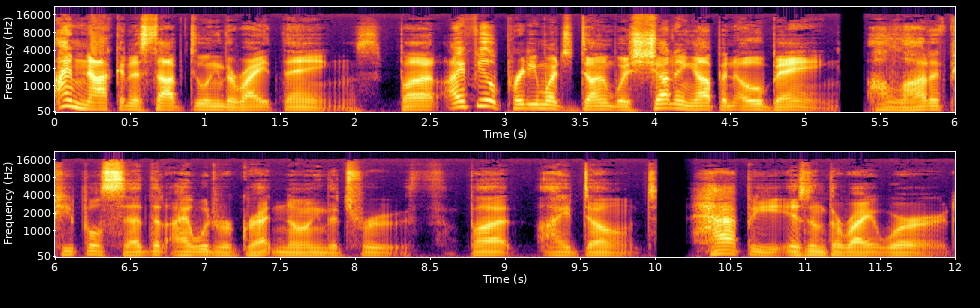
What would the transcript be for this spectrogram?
I'm not going to stop doing the right things, but I feel pretty much done with shutting up and obeying. A lot of people said that I would regret knowing the truth, but I don't. Happy isn't the right word.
